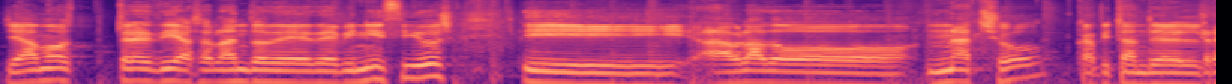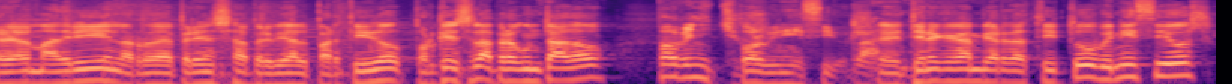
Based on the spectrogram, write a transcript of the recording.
llevamos tres días hablando de, de Vinicius y ha hablado Nacho, capitán del Real Madrid, en la rueda de prensa previa al partido. ¿Por qué se le ha preguntado? Por Vinicius. Por Vinicius. Claro. Eh, ¿Tiene que cambiar de actitud Vinicius?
